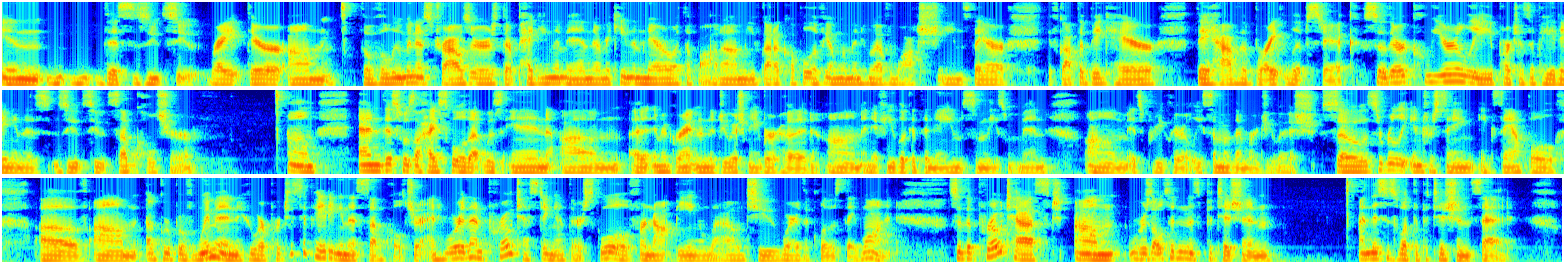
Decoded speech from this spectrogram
in this zoot suit, right? They're um, the voluminous trousers, they're pegging them in, they're making them narrow at the bottom. You've got a couple of young women who have watch chains there. They've got the big hair, they have the bright lipstick. So they're clearly participating in this zoot suit subculture. Um, and this was a high school that was in um, an immigrant in a Jewish neighborhood. Um, and if you look at the names, some of these women, um, it's pretty clear at least some of them are Jewish. So it's a really interesting example of um, a group of women who are participating in this subculture and who are then protesting at their school for not being allowed to wear the clothes they want. So the protest um, resulted in this petition. And this is what the petition said.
